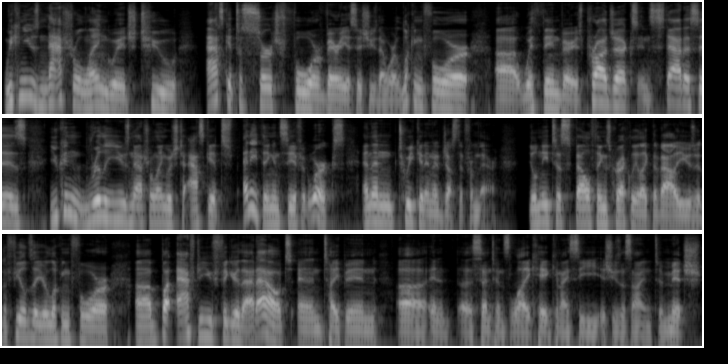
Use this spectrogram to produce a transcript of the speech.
We can use natural language to ask it to search for various issues that we're looking for uh, within various projects, in statuses. You can really use natural language to ask it anything and see if it works, and then tweak it and adjust it from there. You'll need to spell things correctly like the values or the fields that you're looking for. Uh, but after you figure that out and type in, uh, in a sentence like, hey, can I see issues assigned to Mitch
